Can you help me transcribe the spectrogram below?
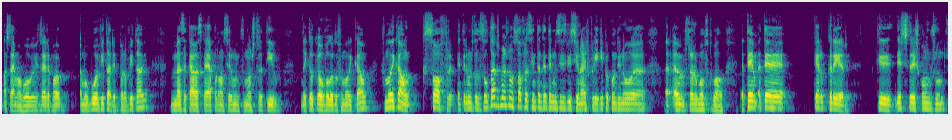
lá está, é uma boa vitória para, é uma boa vitória para o Vitória, mas acaba se calhar por não ser muito demonstrativo daquilo que é o valor do Famalicão. Famalicão que sofre em termos de resultados, mas não sofre assim tanto em termos exibicionais, porque a equipa continua a, a mostrar o bom futebol. Até, até quero crer que destes três conjuntos,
